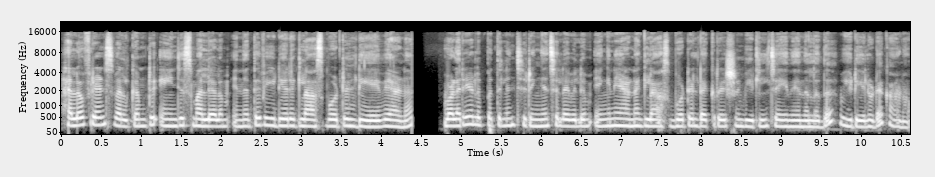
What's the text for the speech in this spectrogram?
ഹലോ ഫ്രണ്ട്സ് വെൽക്കം ടു ഏഞ്ചസ് മലയാളം ഇന്നത്തെ വീഡിയോ ഒരു ഗ്ലാസ് ബോട്ടിൽ ഡി ഐ ആണ്. വളരെ എളുപ്പത്തിലും ചുരുങ്ങിയ ചിലവിലും എങ്ങനെയാണ് ഗ്ലാസ് ബോട്ടിൽ ഡെക്കറേഷൻ വീട്ടിൽ ചെയ്യുന്നതെന്നുള്ളത് വീഡിയോയിലൂടെ കാണാം.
